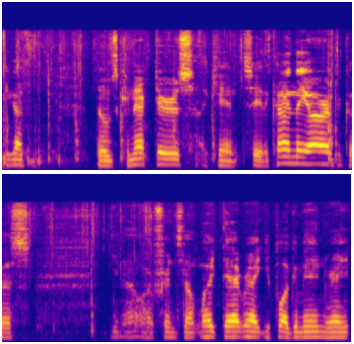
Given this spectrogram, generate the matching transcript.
You got those connectors. I can't say the kind they are because, you know, our friends don't like that, right? You plug them in, right?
